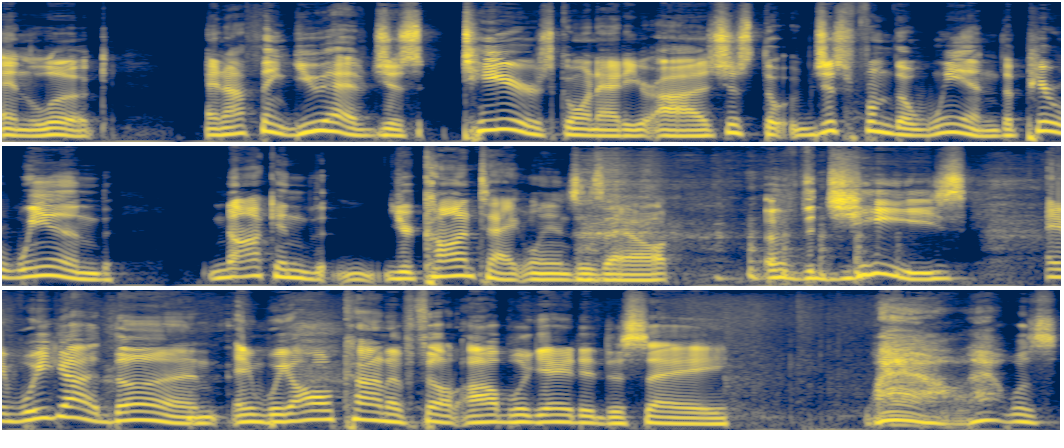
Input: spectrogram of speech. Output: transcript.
and look, and I think you have just tears going out of your eyes just the just from the wind, the pure wind knocking the, your contact lenses out of the G's. And we got done, and we all kind of felt obligated to say, "Wow, that was."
